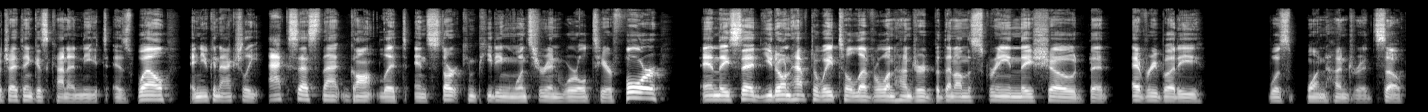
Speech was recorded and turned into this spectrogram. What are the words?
which I think is kind of neat as well. And you can actually access that gauntlet and start competing once you're in World Tier 4. And they said you don't have to wait till level 100, but then on the screen they showed that everybody was 100. So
